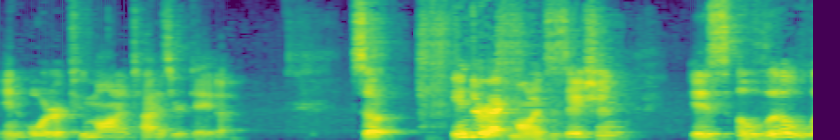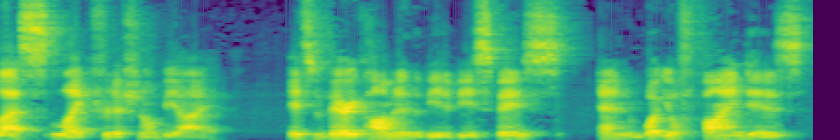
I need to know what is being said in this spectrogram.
in order to monetize your data. So indirect monetization is a little less like traditional BI. It's very common in the B2B space, and what you'll find is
